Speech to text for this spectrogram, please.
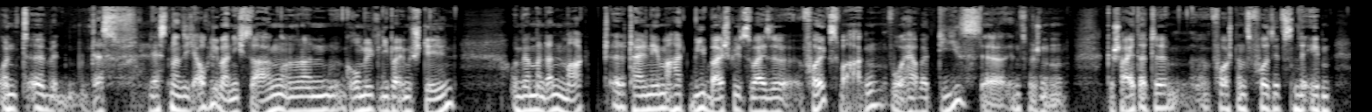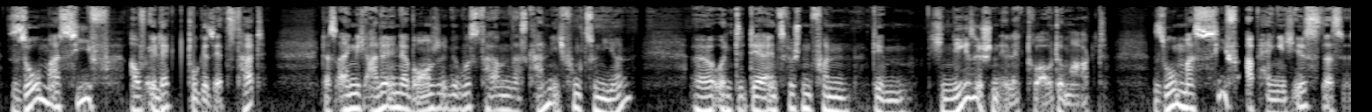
Und äh, das lässt man sich auch lieber nicht sagen, sondern grummelt lieber im Stillen. Und wenn man dann Marktteilnehmer hat, wie beispielsweise Volkswagen, wo Herbert Dies, der inzwischen gescheiterte Vorstandsvorsitzende, eben so massiv auf Elektro gesetzt hat, dass eigentlich alle in der Branche gewusst haben, das kann nicht funktionieren. Äh, und der inzwischen von dem chinesischen Elektroautomarkt so massiv abhängig ist, dass äh,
